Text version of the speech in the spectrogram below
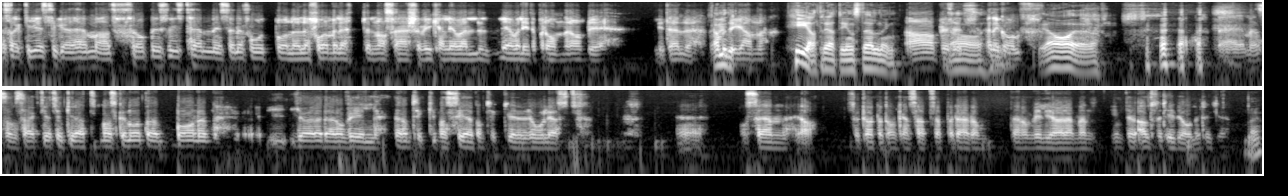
Jag har sagt till Jessica här hemma att förhoppningsvis tennis eller fotboll eller Formel 1 eller något så här så vi kan leva, leva lite på dem när de blir lite äldre. Ja, men lite det- gamla. Helt rätt inställning. Ja, precis. Ja. Eller golf. Ja, ja, ja. Nej, men som sagt, jag tycker att man ska låta barnen eh, göra det de vill, det de tycker man ser att de tycker är roligast. Eh, och sen, ja, såklart att de kan satsa på det de, det de vill göra, men inte allt för tidig ålder tycker jag.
